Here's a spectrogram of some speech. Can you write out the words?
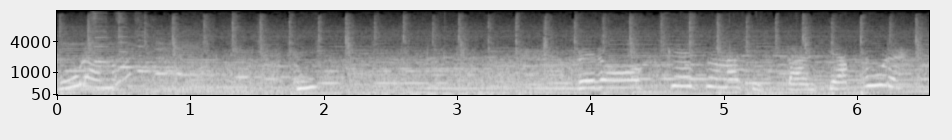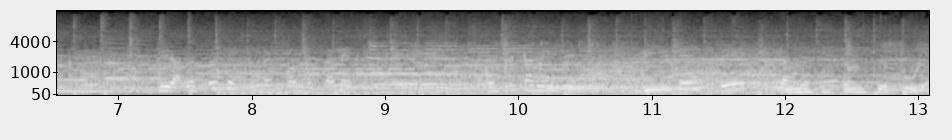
pura, ¿no? Sí, Pero, ¿qué es una sustancia pura? mira, la sustancia pura es cuando sale eh, completamente libre de la... Una sustancia pura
